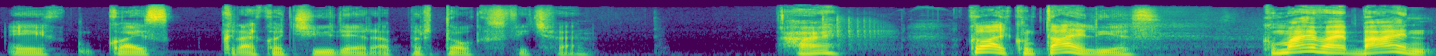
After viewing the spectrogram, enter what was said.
e questo credo che ci aiuta a per talks fitch fan. Hai. Come con te, Elias? Come vai bene?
